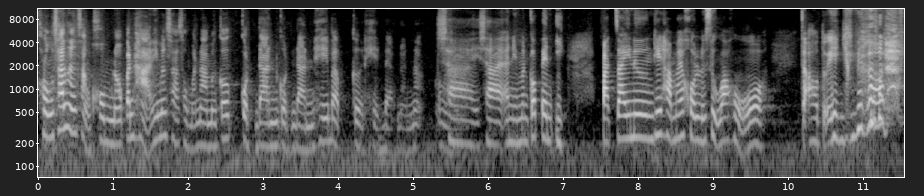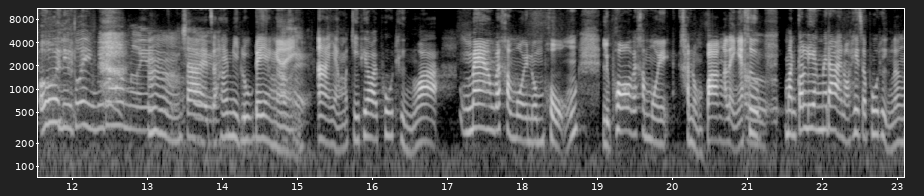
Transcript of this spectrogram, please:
โครงสร้างทางสังคมเนาะปัญหาที่มันสะสมมานานมันก็กดดันกดดันให้แบบเกิดเหตุแบบนั้นอะเออใช่ใช่อันนี้มันก็เป็นอีกปัจจัยหนึ่งที่ทำให้คนรู้สึกว่าโห จะเอาตัวเองยังไม่รอดเออเลี้ยงตัวเองไม่รอดเลยอะอืมใช่โอเคจะให้มีลูกได้ยังไงโอเคอะอย่างเมื่อกี้พี่อ้อยพูดถึงว่า แม่ไปขโมยนมผง หรือพ่อไปขโมยขนมปังอะไรเงี้ยคือเออมันก็เลี่ยงไม่ได้เนาะที่จะพูดถึงเรื่อง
